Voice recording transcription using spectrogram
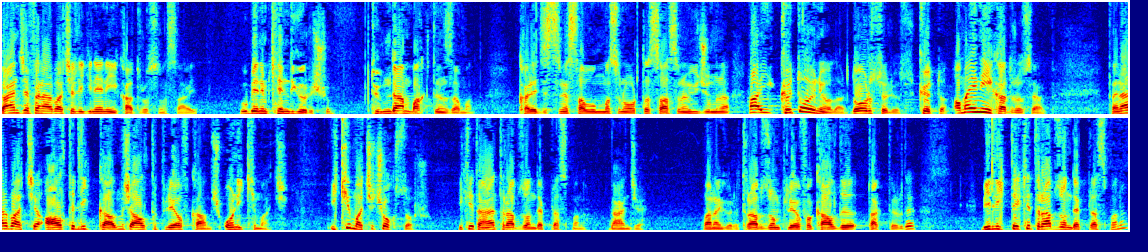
Bence Fenerbahçe ligin en iyi kadrosuna sahip. Bu benim kendi görüşüm. Tümden baktığın zaman. Kalecisine, savunmasına, orta sahasına, hücumuna. Ha kötü oynuyorlar. Doğru söylüyorsun. Kötü. Ama en iyi kadrosu sahip. Fenerbahçe 6 lig kalmış, 6 playoff kalmış. 12 maç. 2 maçı çok zor. 2 tane Trabzon deplasmanı bence. Bana göre. Trabzon playoff'a kaldığı takdirde. Bir ligdeki Trabzon deplasmanı.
